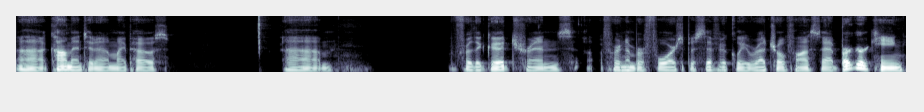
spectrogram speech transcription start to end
uh, commented on my post um, for the good trends uh, for number four specifically retro fonts that Burger King.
